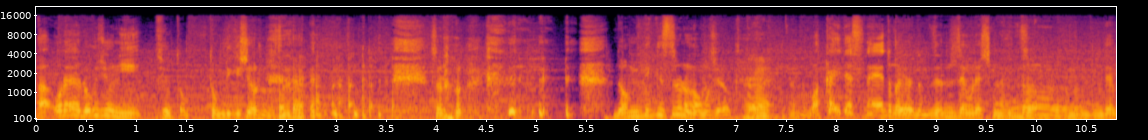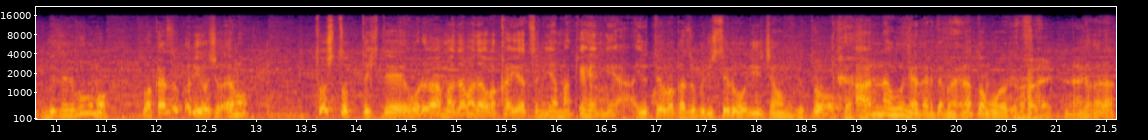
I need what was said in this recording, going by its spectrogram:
あ俺62って言うとドン引きしよるんですね。そのドン引きするのが面白くて「はい。あの若いですね」とか言われても全然嬉しくないんですよ、うん。うん。で別に僕も若作りをしようあの年取ってきて俺はまだまだ若いやつには負けへんねや言って若作りしてるおじいちゃんを見ると あんな風にはなりたくないなと思うわけですよ、はい。うん。だから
